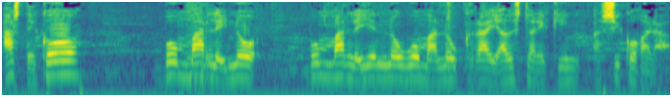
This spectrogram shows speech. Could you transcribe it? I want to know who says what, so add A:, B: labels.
A: Azteko, Bob Marley no, Bob Marleyen No Woman No Cry abestarekin hasiko gara.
